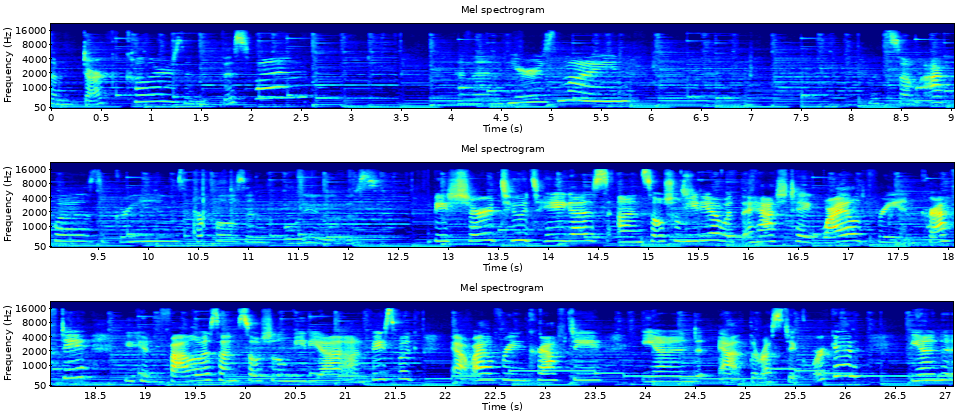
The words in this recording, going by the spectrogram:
some dark colors in this one. And then here's mine. With some aquas, greens, purples, and blues. Be sure to tag us on social media with the hashtag wildfreeandcrafty. You can follow us on social media on Facebook at Wild Free and Crafty and at The Rustic Orchid. And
